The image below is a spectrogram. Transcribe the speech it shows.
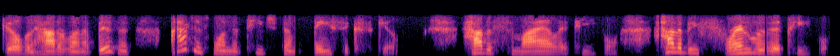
skills and how to run a business. I just want to teach them basic skills how to smile at people, how to be friendly to people,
